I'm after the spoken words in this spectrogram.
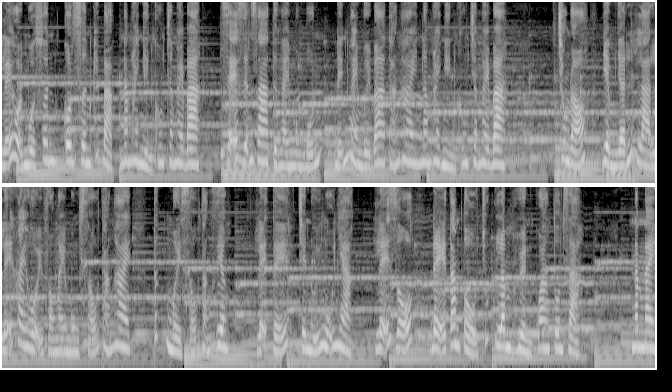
Lễ hội mùa xuân Côn Sơn Kiếp Bạc năm 2023 sẽ diễn ra từ ngày mùng 4 đến ngày 13 tháng 2 năm 2023. Trong đó, điểm nhấn là lễ khai hội vào ngày mùng 6 tháng 2, tức 16 tháng Giêng, lễ tế trên núi Ngũ Nhạc, lễ dỗ đệ tam tổ Trúc Lâm Huyền Quang Tôn Giả. Năm nay,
